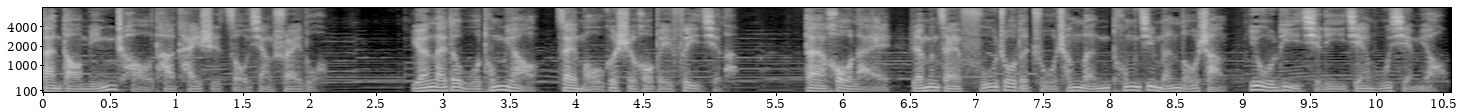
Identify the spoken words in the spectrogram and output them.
但到明朝它开始走向衰落。原来的五通庙在某个时候被废弃了。但后来，人们在福州的主城门通金门楼上又立起了一间五显庙，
